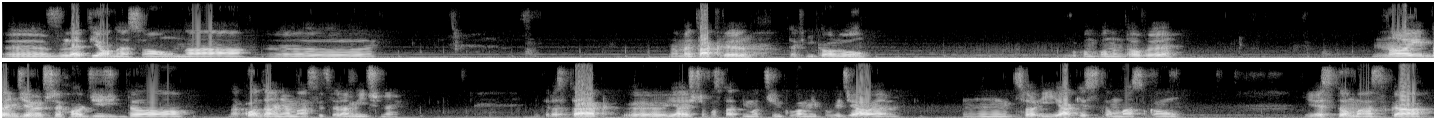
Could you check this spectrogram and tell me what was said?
E, Wlepione są na, e, na metakryl Technicolu dwukomponentowy. No i będziemy przechodzić do nakładania masy ceramicznej. Teraz tak, y, ja jeszcze w ostatnim odcinku Wam nie powiedziałem, mm, co i jak jest z tą maską. Jest to maska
